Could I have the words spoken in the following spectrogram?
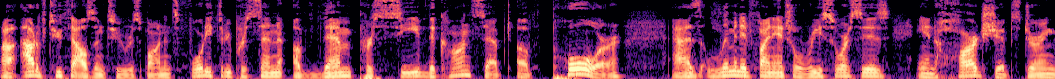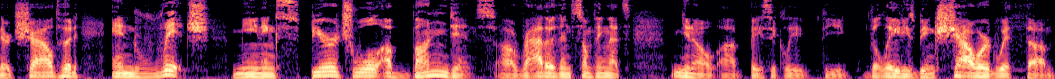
Uh, out of 2002 respondents, 43% of them perceive the concept of poor as limited financial resources and hardships during their childhood, and rich, meaning spiritual abundance, uh, rather than something that's, you know, uh, basically the the ladies being showered with. Um,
